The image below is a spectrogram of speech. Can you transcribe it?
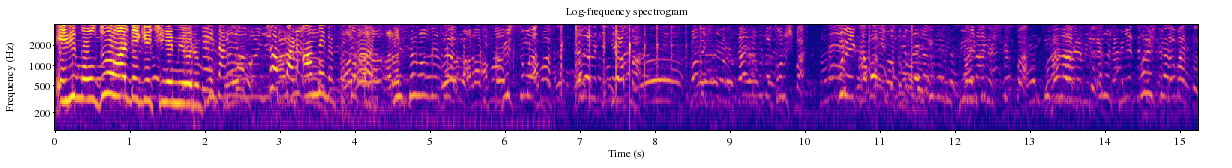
Evim olduğu halde geçinemiyorum. Teyzem çok çok var anlamıyorum seni çok var. İnsan ol yeter. Müslüman. El hareketi yapma. Konuşmuyorum. Sen de burada konuşma. Burayı kapatma o zaman. Milleti kışkırtma. Sen haklısın. Milleti kışkırtamazsın.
